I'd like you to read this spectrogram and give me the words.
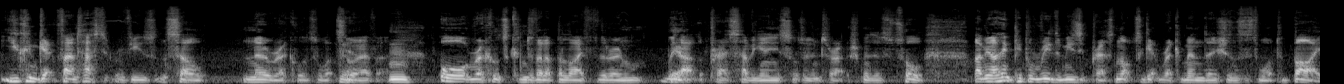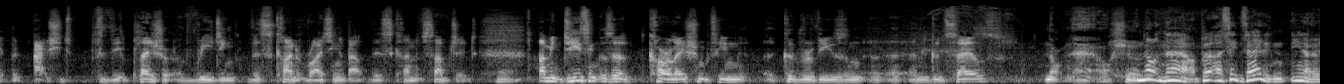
you can get fantastic reviews and sell no records whatsoever, mm. or records can develop a life of their own without Yeah. the press having any sort of interaction with it at all. I mean, I think people read the music press not to get recommendations as to what to buy, but actually to, for the pleasure of reading this kind of writing about this kind of subject. I mean, do you think there's a correlation between uh, good reviews and, uh, and good sales? Not now, sure. Not now, but I think then, you know,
